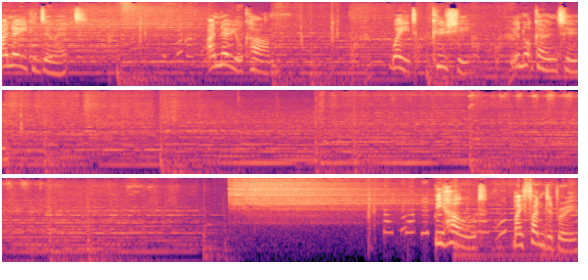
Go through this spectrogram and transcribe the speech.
I know you can do it. I know you'll come. Wait, Kushi, you're not going to. Behold, my thunder brew.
